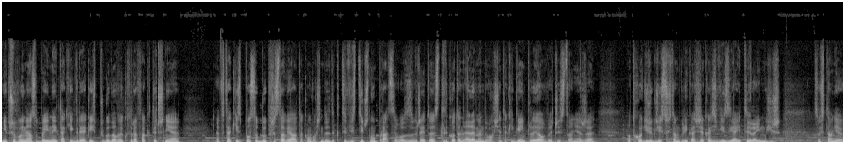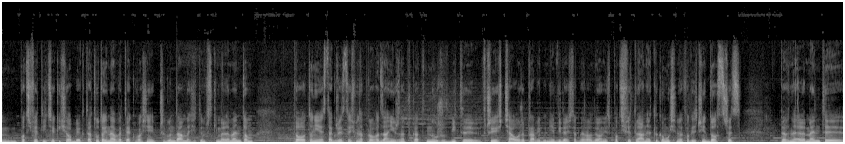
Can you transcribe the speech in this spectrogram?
nie przypominam sobie innej takiej gry jakiejś przygodowej, która faktycznie w taki sposób by przedstawiała taką właśnie detektywistyczną pracę, bo zazwyczaj to jest tylko ten element właśnie taki gameplayowy czysto, nie, że podchodzisz gdzieś, coś tam klikasz, jakaś wizja i tyle. I musisz coś tam, nie wiem, podświetlić jakiś obiekt, a tutaj nawet jak właśnie przyglądamy się tym wszystkim elementom, to, to nie jest tak, że jesteśmy naprowadzani, że na przykład nóż wbity w czyjeś ciało, że prawie go nie widać, tak naprawdę on jest podświetlany, tylko musimy faktycznie dostrzec pewne elementy,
